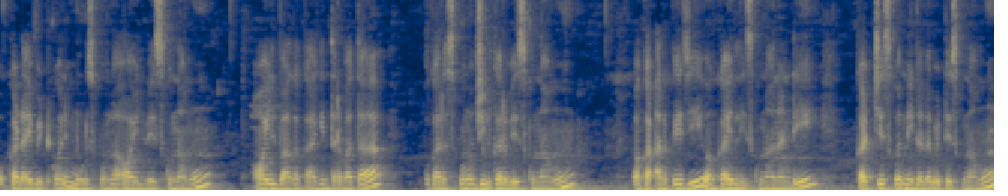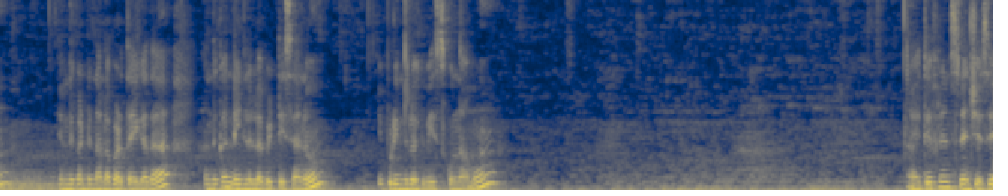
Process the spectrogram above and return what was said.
ఒక కడాయి పెట్టుకొని మూడు స్పూన్ల ఆయిల్ వేసుకున్నాము. ఆయిల్ బాగా కాగిన తర్వాత ఒక అర స్పూను జీలకర్ర వేసుకున్నాము. ఒక అర కేజీ వంకాయలు తీసుకున్నానండి. కట్ చేసుకొని నీళ్ళల్లో పెట్టేసుకున్నాము. ఎందుకంటే నల్లబడతాయి కదా అందుకని నీళ్ళల్లో పెట్టేశాను. ఇప్పుడు ఇందులోకి వేసుకుందాము. అయితే ఫ్రెండ్స్ నేను చేసే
